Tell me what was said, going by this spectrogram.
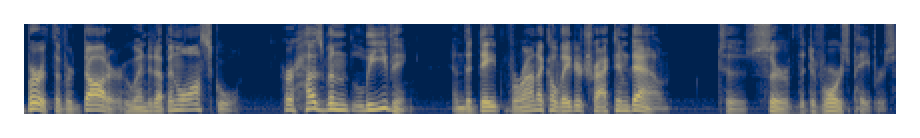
birth of her daughter who ended up in law school, her husband leaving, and the date Veronica later tracked him down to serve the divorce papers.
